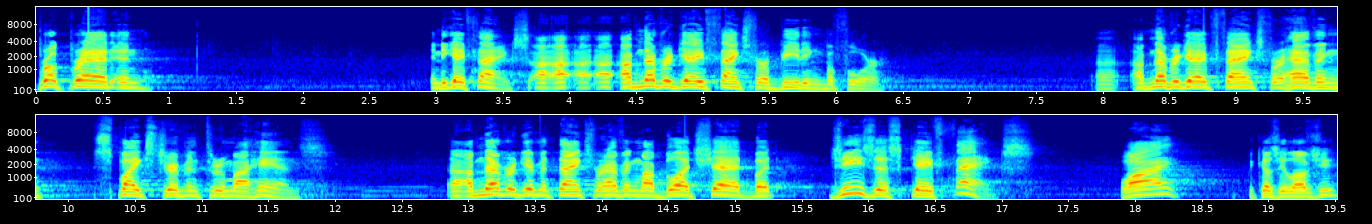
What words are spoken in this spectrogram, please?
broke bread and and he gave thanks. I, have never gave thanks for a beating before. Uh, I've never gave thanks for having spikes driven through my hands. Uh, I've never given thanks for having my blood shed, but Jesus gave thanks. Why? Because he loves you.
